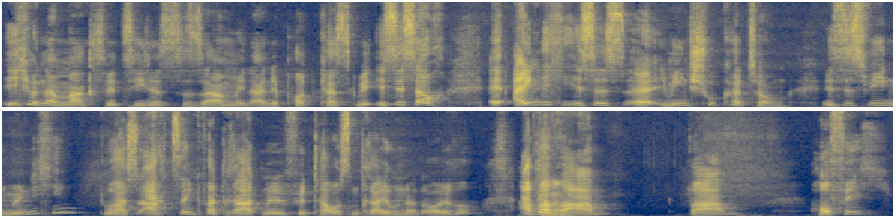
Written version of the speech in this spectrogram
ich und der Max, wir ziehen es zusammen in eine podcast Es ist auch, äh, eigentlich ist es äh, wie ein Schuhkarton. Es ist wie in München. Du hast 18 Quadratmeter für 1300 Euro. Aber Genau. warm, warm, hoffe ich.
